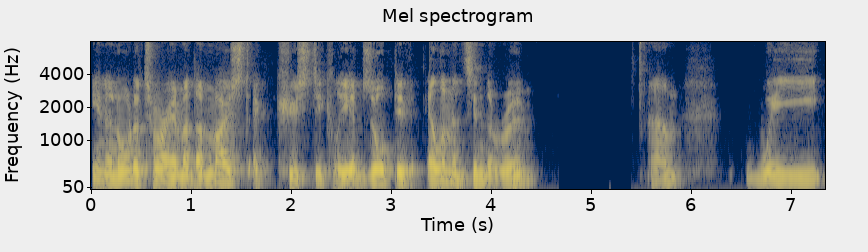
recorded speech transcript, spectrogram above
in an auditorium are the most acoustically absorptive elements in the room. Um, we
